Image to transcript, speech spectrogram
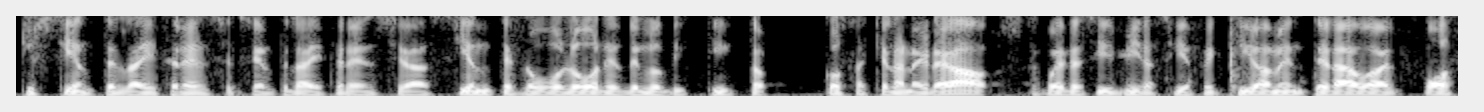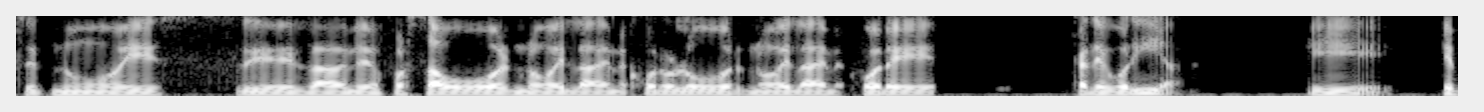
tú sientes la diferencia, sientes la diferencia, sientes los olores de los distintos cosas que le han agregado. Tú puedes decir, mira, sí, efectivamente el agua del faucet no es eh, la de mejor sabor, no es la de mejor olor, no es la de mejor eh, categoría. Eh, es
